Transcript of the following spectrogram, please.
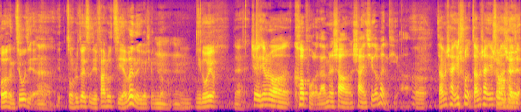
活得很纠结，嗯，总是对自己发出诘问的一个听众。嗯你读一个。对，这位听众科普了咱们上上一期的问题啊，嗯咱们上一期说，咱们上一期说的是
